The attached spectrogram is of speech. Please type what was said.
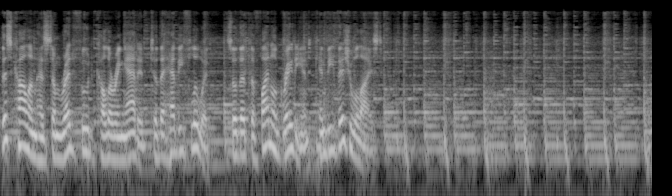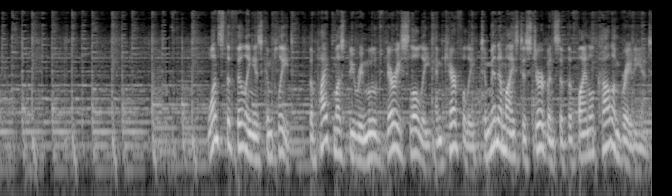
This column has some red food coloring added to the heavy fluid, so that the final gradient can be visualized. Once the filling is complete, the pipe must be removed very slowly and carefully to minimize disturbance of the final column gradient.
